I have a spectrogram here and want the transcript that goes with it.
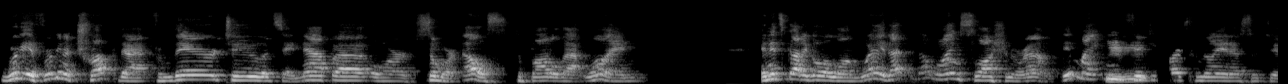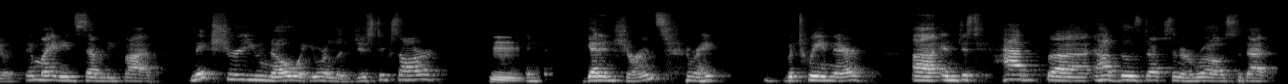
we're, if we're going to truck that from there to, let's say, Napa or somewhere else to bottle that wine, and it's got to go a long way. That that wine's sloshing around. It might need mm-hmm. 50 parts per million SO2. It might need 75 make sure you know what your logistics are mm. and get insurance right between there uh, and just have uh, have those ducks in a row so that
